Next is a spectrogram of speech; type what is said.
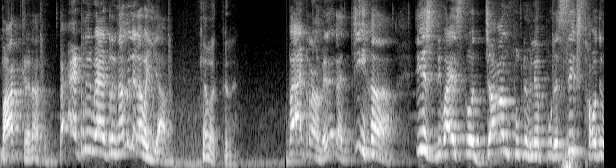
बात करें ना तो बैटरी बैटरी ना मिलेगा भैया। क्या बात कर रहे हैं? बैटरा मिलेगा? जी हाँ इस डिवाइस को जान फूकने मिले पूरे 6100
